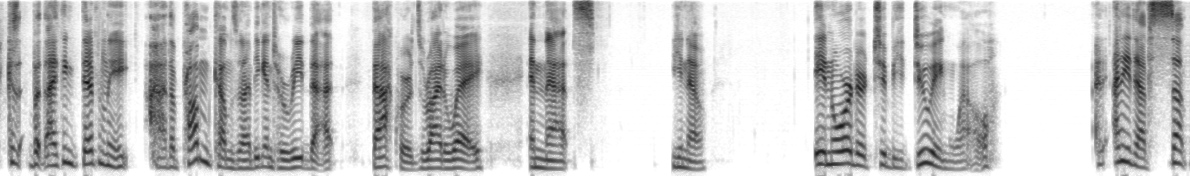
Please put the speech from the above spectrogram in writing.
Because, but I think definitely uh, the problem comes when I begin to read that backwards right away, and that's, you know, in order to be doing well, I, I need to have some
